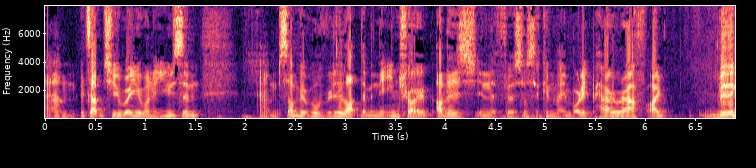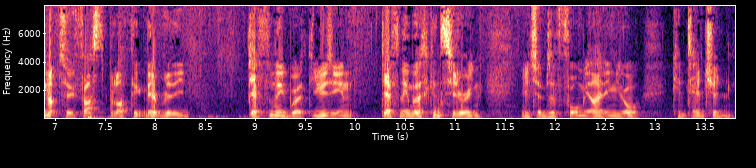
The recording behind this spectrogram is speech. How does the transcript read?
Um, it's up to you where you want to use them. Um, some people really like them in the intro, others in the first or second main body paragraph. I'm really not too fussed, but I think they're really definitely worth using, definitely worth considering in terms of formulating your contention.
